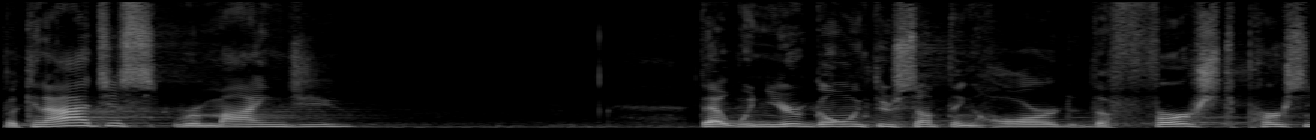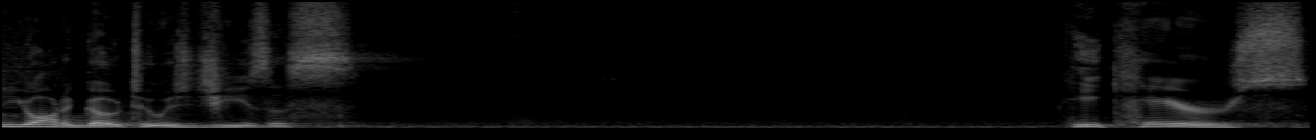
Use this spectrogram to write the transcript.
But can I just remind you that when you're going through something hard, the first person you ought to go to is Jesus. He cares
